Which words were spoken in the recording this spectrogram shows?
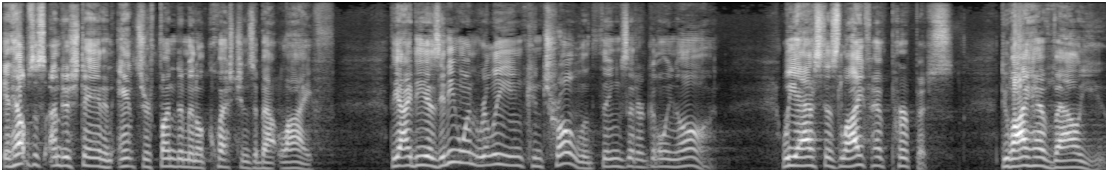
it helps us understand and answer fundamental questions about life. The idea is anyone really in control of things that are going on? We ask, does life have purpose? Do I have value?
